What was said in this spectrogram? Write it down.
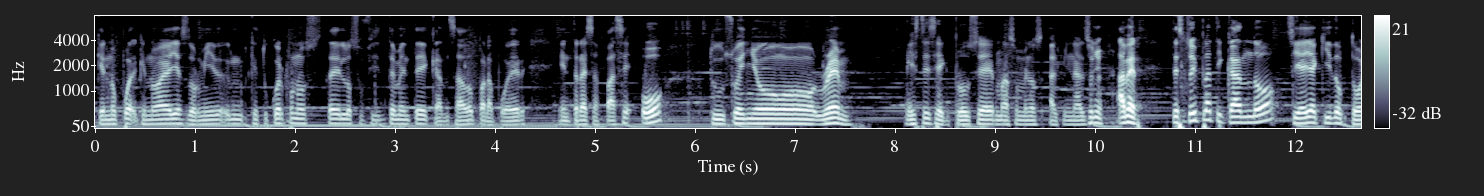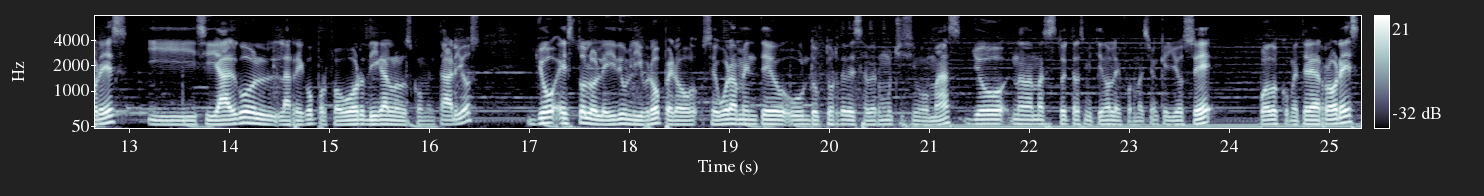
que no, que no hayas dormido, que tu cuerpo no esté lo suficientemente cansado para poder entrar a esa fase, o tu sueño REM. Este se produce más o menos al final del sueño. A ver, te estoy platicando, si hay aquí doctores y si algo la riego, por favor díganlo en los comentarios. Yo esto lo leí de un libro, pero seguramente un doctor debe saber muchísimo más. Yo nada más estoy transmitiendo la información que yo sé. Puedo cometer errores.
